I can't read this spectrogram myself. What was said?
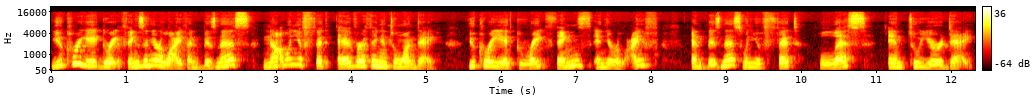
You create great things in your life and business not when you fit everything into one day. You create great things in your life and business when you fit less into your day.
